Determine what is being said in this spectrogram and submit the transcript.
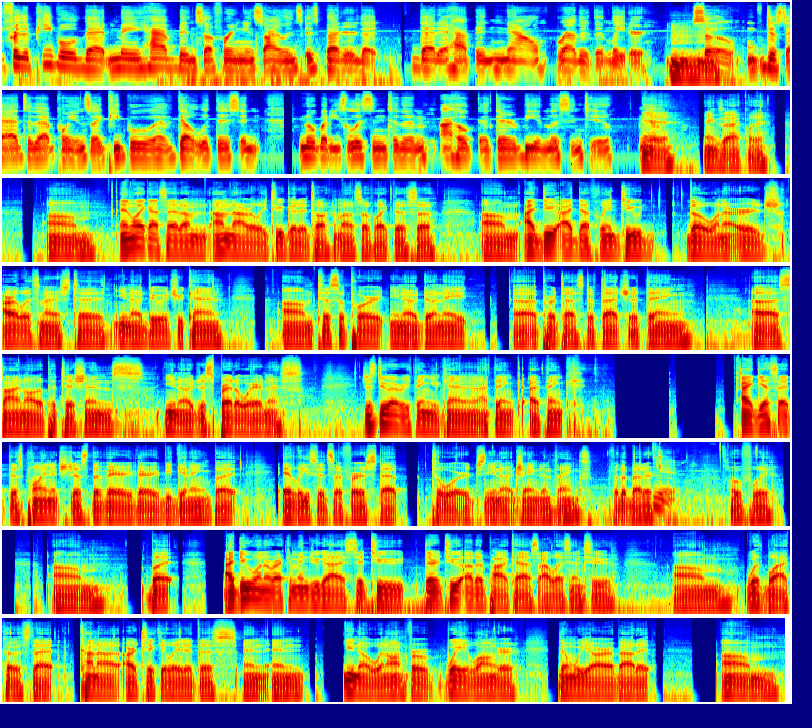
for the people that may have been suffering in silence, it's better that that it happened now rather than later. mhm. So, just to add to that point, it's like people who have dealt with this and nobody's listened to them. I hope that they're being listened to. now. Yeah, exactly. Um, and like I said, I'm I'm not really too good at talking about stuff like this. So, um, I do I definitely do though want to urge our listeners to you know do what you can, um, to support you know donate, uh, protest if that's your thing, uh, sign all the petitions, you know, just spread awareness, just do everything you can. And I think I think. I guess at this point it's just the very very beginning, but at least it's a first step towards you know changing things for the better. Yeah. hopefully. Um but i do want to recommend you guys to two there are two other podcasts i listen to um with black hosts that kind of articulated this and and you know went on for way longer than we are about it. Um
